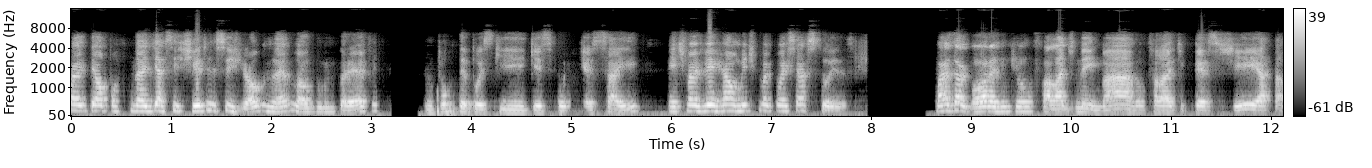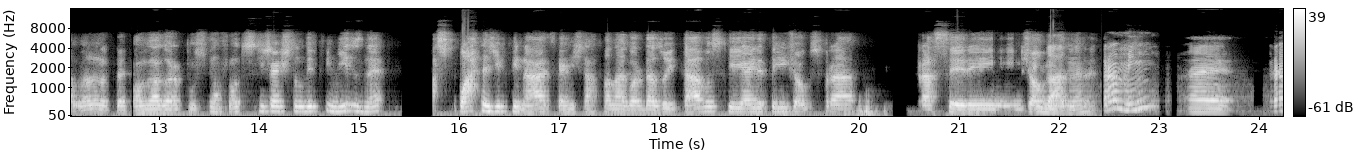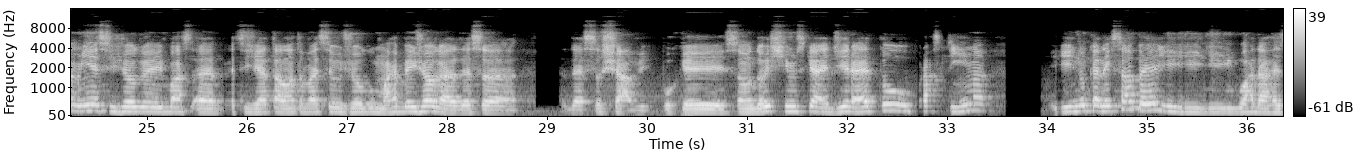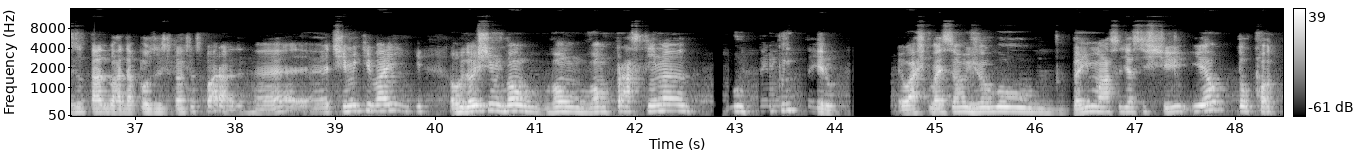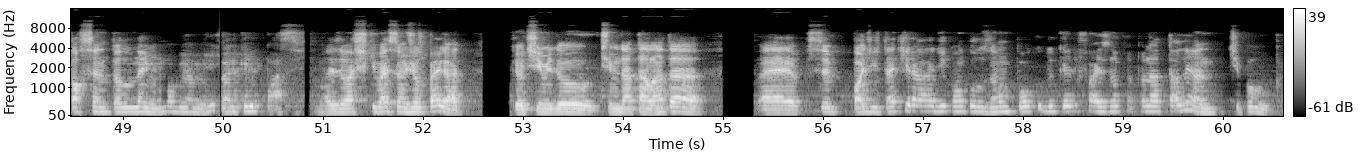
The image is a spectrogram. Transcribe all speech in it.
Vai ter a oportunidade de assistir esses jogos, né? Logo em breve, um pouco depois que, que esse podcast sair. A gente vai ver realmente como é que vai ser as coisas. Mas agora a gente vai falar de Neymar, vamos falar de PSG, Atalanta. Vamos agora para os confrontos que já estão definidos, né? As quartas de finais, que a gente está falando agora das oitavas, que ainda tem jogos para serem jogados, Sim, né? Pra mim, é, pra mim, esse jogo aí, é, PSG Atalanta, vai ser o jogo mais bem jogado dessa, dessa chave. Porque são dois times que é direto pra cima e não quer nem saber de, de guardar resultado, guardar posição, essas paradas. É, é time que vai. Os dois times vão, vão, vão pra cima o tempo inteiro. Eu acho que vai ser um jogo bem massa de assistir. E eu tô torcendo pelo Neymar, obviamente. Espero que ele passe. Mas eu acho que vai ser um jogo pegado. Porque o time do time da Atalanta, é, você pode até tirar de conclusão um pouco do que ele faz no campeonato italiano. Tipo,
